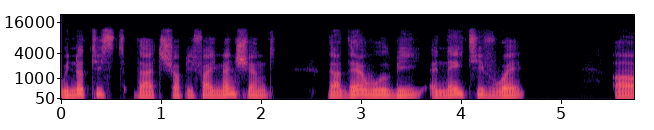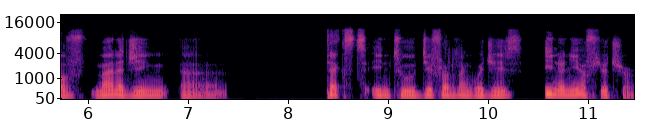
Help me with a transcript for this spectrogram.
we noticed that Shopify mentioned that there will be a native way of managing uh, texts into different languages in the near future.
